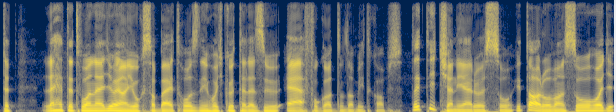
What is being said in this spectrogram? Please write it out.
tehát lehetett volna egy olyan jogszabályt hozni, hogy kötelező elfogadnod, amit kapsz. De itt, itt sem erről szó. Itt arról van szó, hogy,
